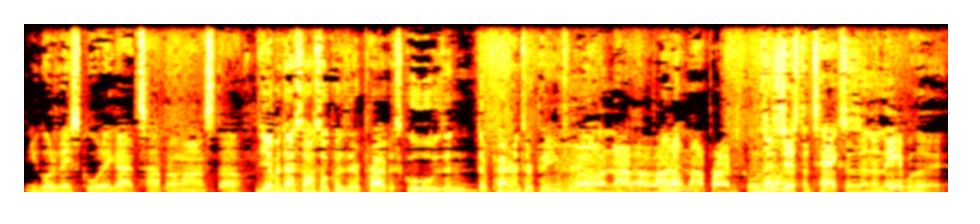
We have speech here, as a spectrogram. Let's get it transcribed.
You go to their school, they got top of the line stuff. Yeah, but that's also because they're private schools and the parents are paying for No, it. No, not a lot You of know- them not private schools. No. It's just the taxes in the neighborhood.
